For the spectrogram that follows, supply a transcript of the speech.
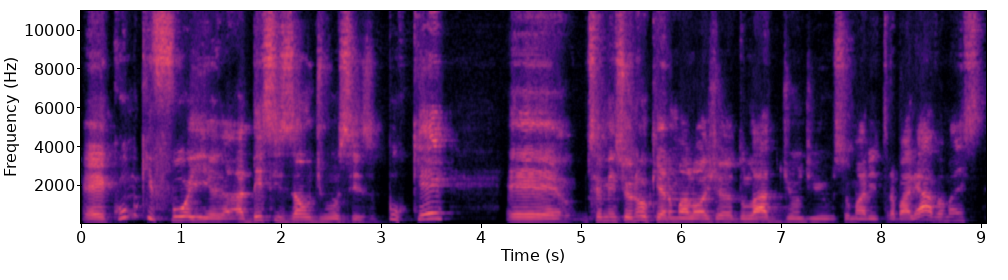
é, como que foi a decisão de vocês? Por que é, você mencionou que era uma loja do lado de onde o seu marido trabalhava, mas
